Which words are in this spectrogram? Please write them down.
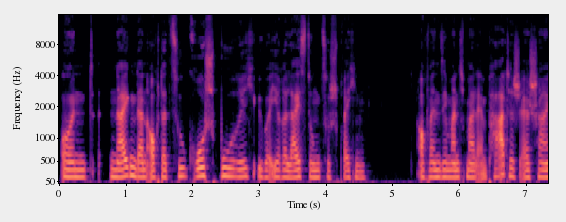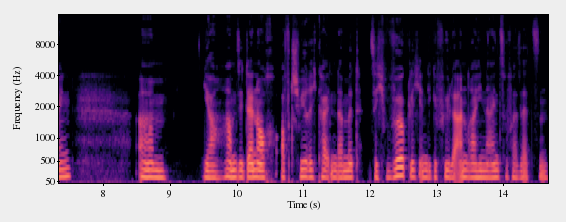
und neigen dann auch dazu, großspurig über ihre Leistungen zu sprechen. Auch wenn sie manchmal empathisch erscheinen, ähm, ja, haben sie dennoch oft Schwierigkeiten damit, sich wirklich in die Gefühle anderer hineinzuversetzen.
